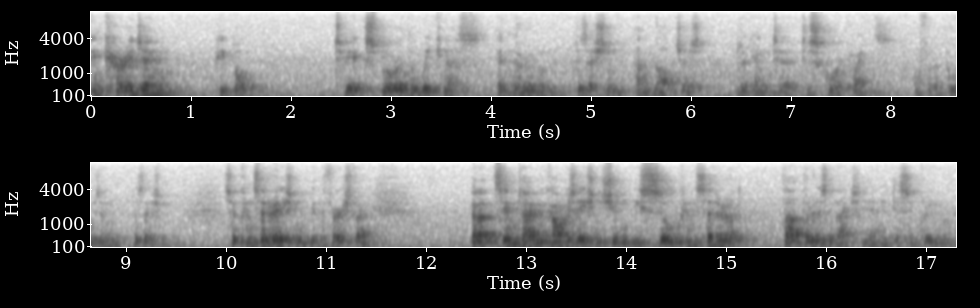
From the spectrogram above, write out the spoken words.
encouraging people to explore the weakness in their own position and not just looking to, to score points of an opposing position. So consideration would be the first thing. But at the same time, the conversation shouldn't be so considerate that there isn't actually any disagreement.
